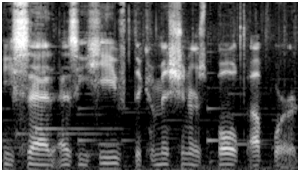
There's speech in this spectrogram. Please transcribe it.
he said as he heaved the commissioner's bulk upward.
